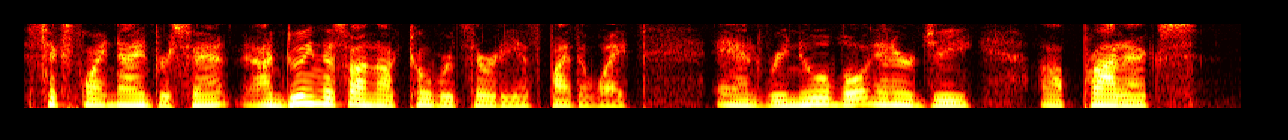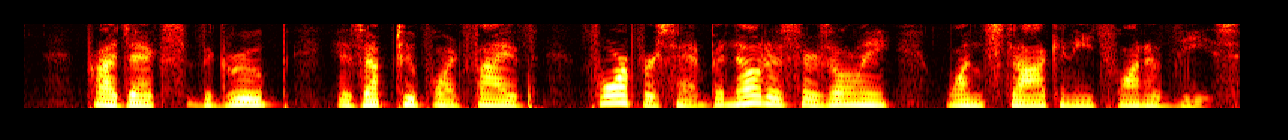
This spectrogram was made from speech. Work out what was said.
6.9%. I'm doing this on October 30th, by the way. And renewable energy uh, products projects, the group is up 2.54%. But notice there's only one stock in each one of these.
